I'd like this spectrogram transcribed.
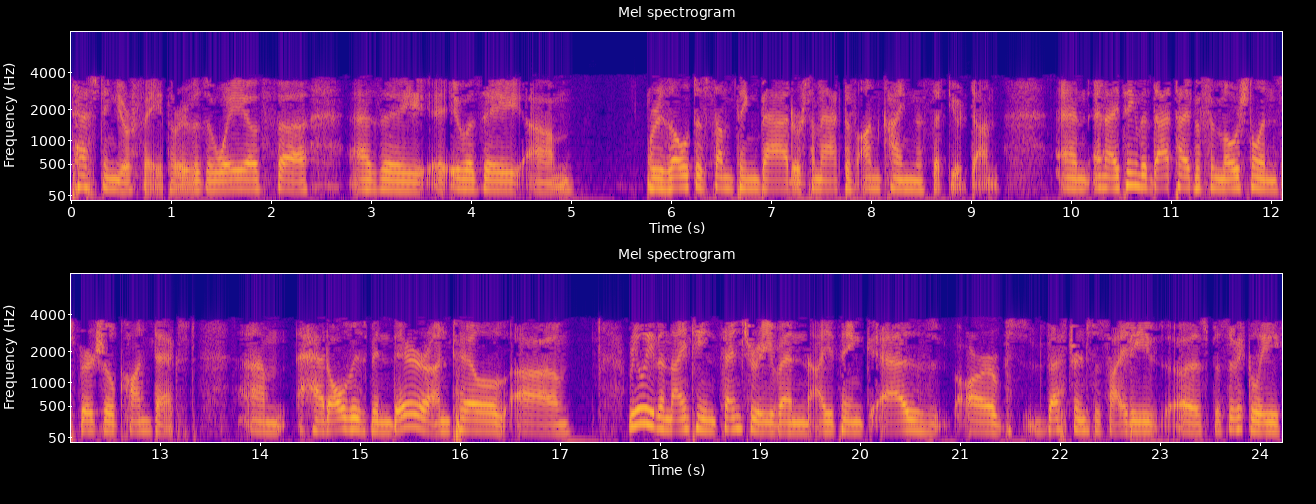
testing your faith, or it was a way of uh, as a it was a um, result of something bad or some act of unkindness that you'd done. And and I think that that type of emotional and spiritual context um, had always been there until. Um, really the 19th century when I think as our Western society uh, specifically,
